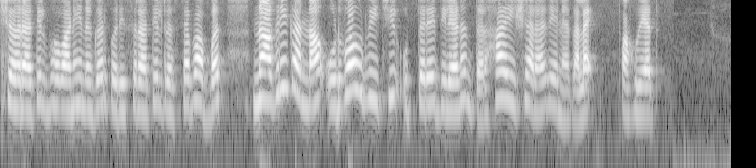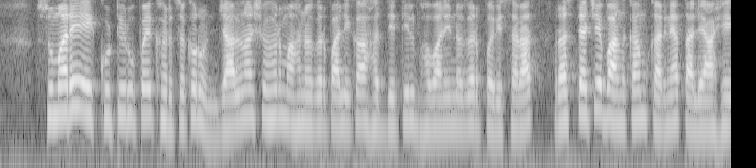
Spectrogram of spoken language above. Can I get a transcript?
शहरातील भवानी नगर परिसरातील रस्त्याबाबत नागरिकांना उडवाउडवीची उत्तरे दिल्यानंतर हा इशारा देण्यात आलाय. पाहुयात. सुमारे एक कोटी रुपये खर्च करून जालना शहर महानगरपालिका हद्दीतील भवानीनगर परिसरात रस्त्याचे बांधकाम करण्यात आले आहे.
